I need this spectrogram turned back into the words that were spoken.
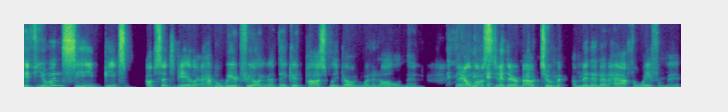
if UNC beats upsets Baylor, I have a weird feeling that they could possibly go and win it all. And then they almost did. They're about two a minute and a half away from it.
